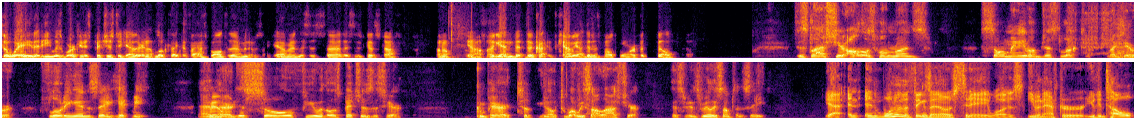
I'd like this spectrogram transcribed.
the way that he was working his pitches together and it looked like the fastball to them, and it was like, yeah, man, this is uh, this is good stuff. I don't, you know, again, the, the caveat that it's Baltimore, but still. Just last year, all those home runs, so many of them just looked like they were floating in, saying "hit me," and yeah. there are just so few of those pitches this year compared to you know to what we saw last year. It's it's really something to see. Yeah, and and one of the things I noticed today was even after you could tell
